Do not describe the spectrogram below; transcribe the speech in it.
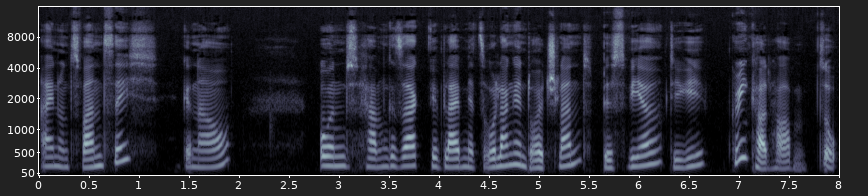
21, genau. Und haben gesagt, wir bleiben jetzt so lange in Deutschland, bis wir die Green Card haben. So.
